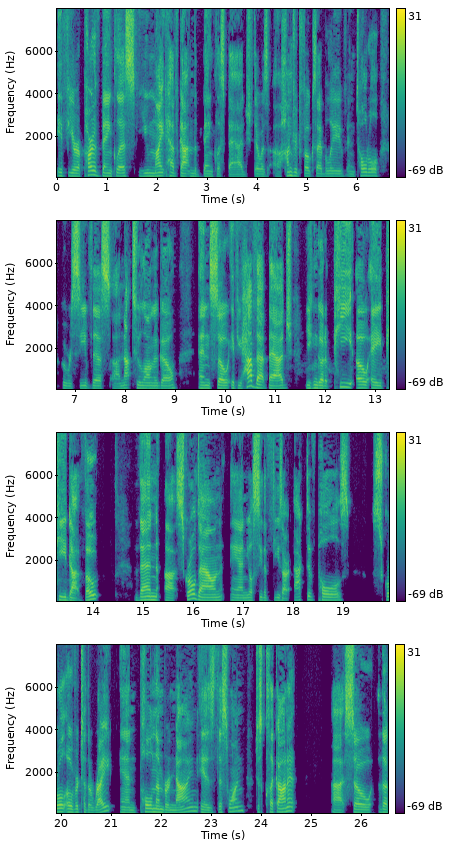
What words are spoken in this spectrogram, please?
if you're a part of Bankless, you might have gotten the Bankless badge. There was a hundred folks, I believe, in total who received this uh, not too long ago. And so if you have that badge, you can go to poap.vote, then uh, scroll down and you'll see that these are active polls. Scroll over to the right and poll number nine is this one. Just click on it uh, so the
